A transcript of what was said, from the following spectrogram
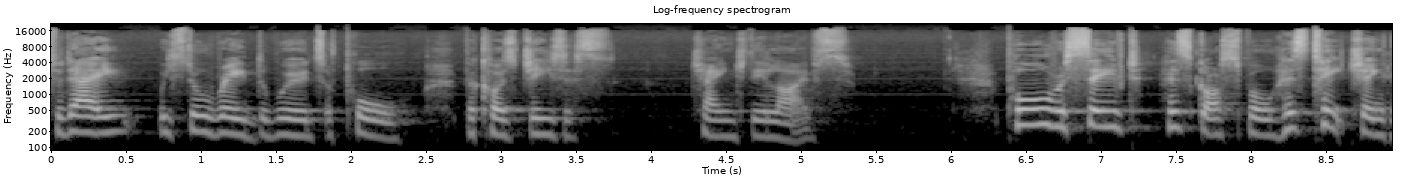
Today, we still read the words of Paul because Jesus change their lives. Paul received his gospel, his teaching,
